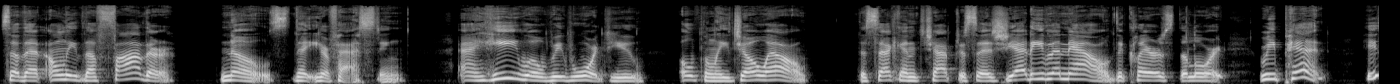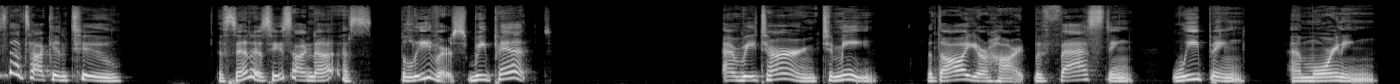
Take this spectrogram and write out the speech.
so that only the father knows that you're fasting and he will reward you openly. Joel, the second chapter says, yet even now declares the Lord, repent. He's not talking to the sinners. He's talking to us, believers. Repent and return to me with all your heart, with fasting, weeping, and mourning.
